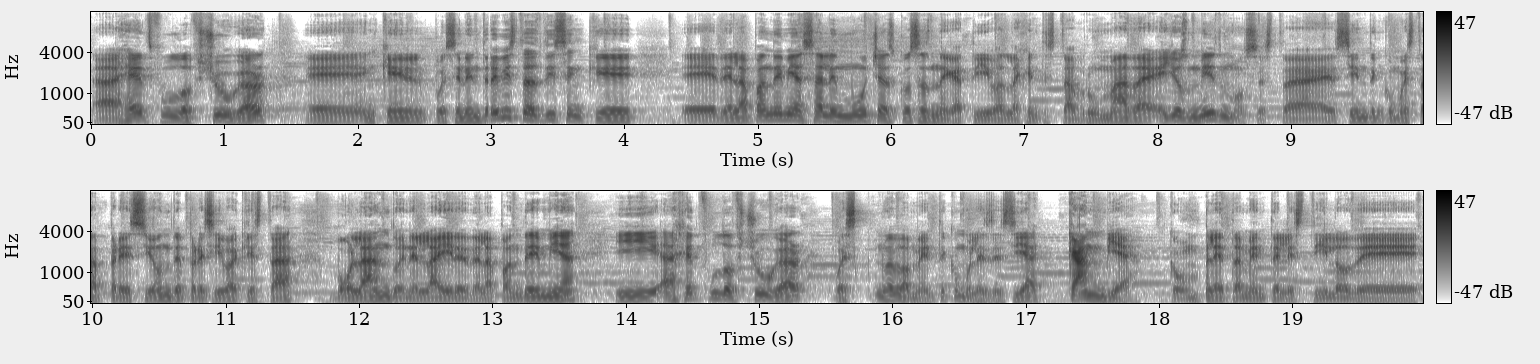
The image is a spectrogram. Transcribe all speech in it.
A Head Full of Sugar, eh, en que pues en entrevistas dicen que eh, de la pandemia salen muchas cosas negativas, la gente está abrumada, ellos mismos está, sienten como esta presión depresiva que está volando en el aire de la pandemia y A Head Full of Sugar pues nuevamente como les decía cambia completamente el estilo de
